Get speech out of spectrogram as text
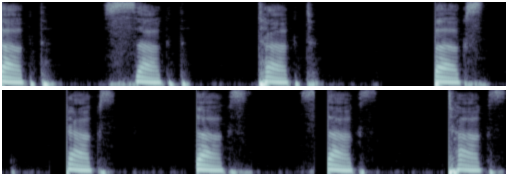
ducked, sucked, tucked, bugs, chucks, ducks, sucks, tucks。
